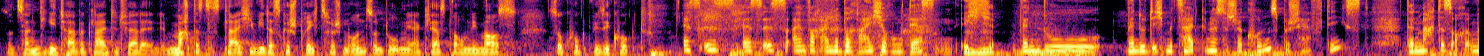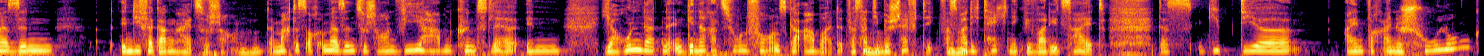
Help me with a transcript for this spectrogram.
sozusagen digital begleitet werde? Macht es das, das gleiche wie das Gespräch zwischen uns und du mir erklärst, warum die Maus so guckt, wie sie guckt? Es ist, es ist einfach eine Bereicherung dessen. Ich, mhm. wenn du, wenn du dich mit zeitgenössischer Kunst beschäftigst, dann macht es auch immer Sinn, in die Vergangenheit zu schauen. Mhm. Da macht es auch immer Sinn zu schauen, wie haben Künstler in Jahrhunderten, in Generationen vor uns gearbeitet? Was hat mhm. die beschäftigt? Was mhm. war die Technik? Wie war die Zeit? Das gibt dir einfach eine Schulung,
